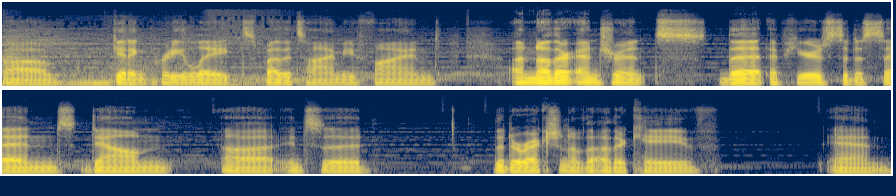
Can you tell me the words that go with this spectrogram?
uh, getting pretty late by the time you find another entrance that appears to descend down uh, into the direction of the other cave. And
